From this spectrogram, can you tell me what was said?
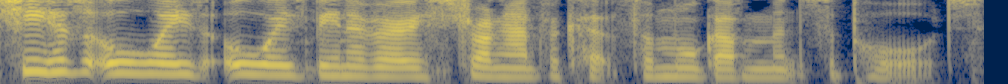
She has always, always been a very strong advocate for more government support.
